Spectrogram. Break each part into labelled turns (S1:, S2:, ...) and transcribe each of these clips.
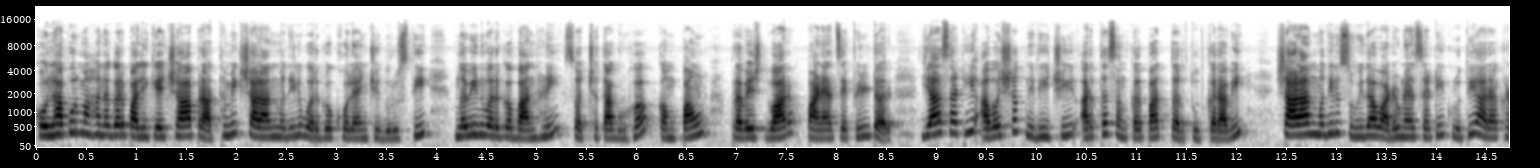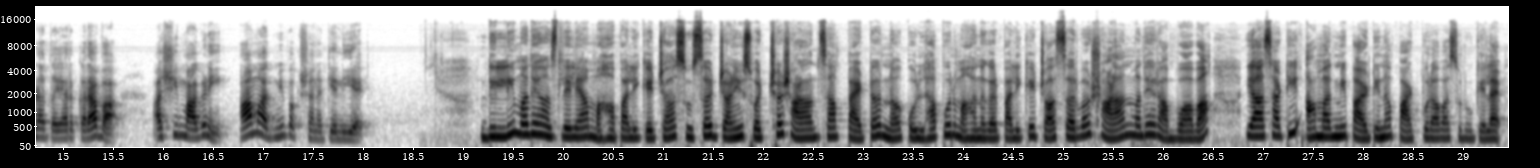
S1: कोल्हापूर महानगरपालिकेच्या प्राथमिक शाळांमधील वर्गखोल्यांची दुरुस्ती नवीन वर्ग बांधणी स्वच्छतागृह कंपाऊंड प्रवेशद्वार पाण्याचे फिल्टर यासाठी आवश्यक निधीची अर्थसंकल्पात तरतूद करावी. शाळांमधील सुविधा वाढवण्यासाठी कृती आराखडा तयार करावा अशी मागणी आम आदमी पक्षानं केली आहे.
S2: दिल्लीमध्ये असलेल्या महापालिकेच्या सुसज्ज आणि स्वच्छ शाळांचा पॅटर्न कोल्हापूर महानगरपालिकेच्या सर्व शाळांमध्ये राबवावा यासाठी आम आदमी पार्टीनं पाठपुरावा सुरू केलाय.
